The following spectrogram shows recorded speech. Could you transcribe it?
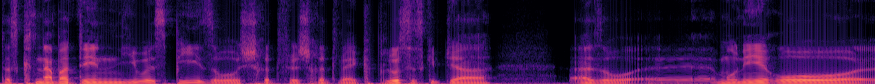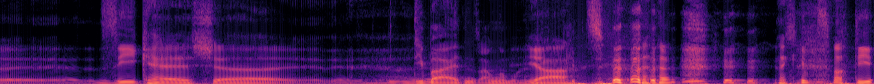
das knabbert den USB so Schritt für Schritt weg. Plus es gibt ja also äh, Monero, äh, Zcash, äh, die beiden, sagen wir mal. ja. Gibt's. dann gibt es noch die,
